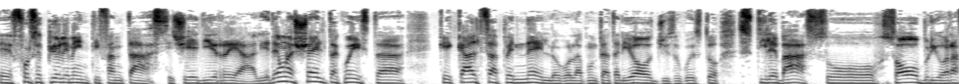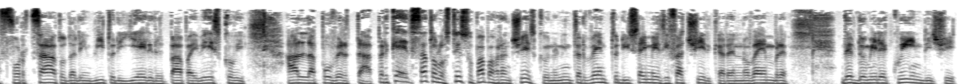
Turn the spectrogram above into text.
eh, forse più elementi fantastici ed irreali. Ed è una scelta questa che calza a pennello con la puntata di oggi, su questo stile basso, sobrio, rafforzato dall'invito di ieri del Papa ai Vescovi alla povertà, perché è stato lo stesso Papa Francesco in un intervento intervento di sei mesi fa circa, nel novembre del 2015,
